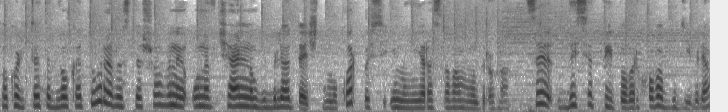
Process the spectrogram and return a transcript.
Факультет адвокатури розташований у навчально-бібліотечному корпусі імені Ярослава Мудрого. Це десятиповерхова будівля,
